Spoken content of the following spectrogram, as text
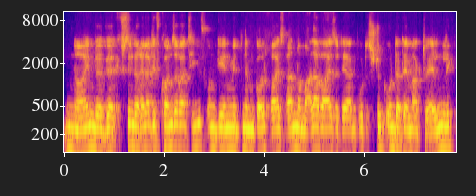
Nein, wir, wir sind da relativ konservativ und gehen mit einem Goldpreis ran, normalerweise, der ein gutes Stück unter dem aktuellen liegt.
